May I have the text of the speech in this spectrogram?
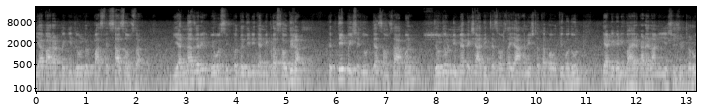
या बारापैकी जवळजवळ पाच ते सहा संस्था यांना जर व्यवस्थित पद्धतीने त्यांनी प्रस्ताव दिला तर ते पैसे देऊन त्या संस्था आपण जवळजवळ निम्म्यापेक्षा अधिकच्या संस्था ह्या अनिष्ट तफावतीमधून त्या ठिकाणी बाहेर काढायला आम्ही यशस्वी ठरू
